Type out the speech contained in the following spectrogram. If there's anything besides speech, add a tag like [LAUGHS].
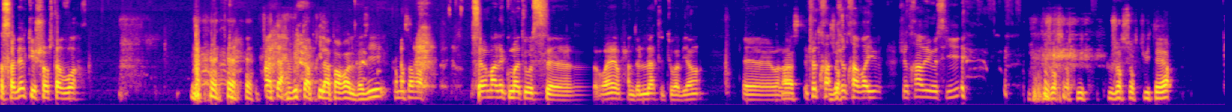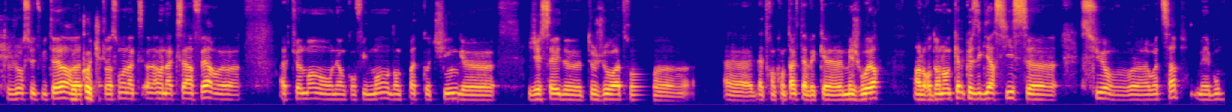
Ça serait bien que tu changes ta voix. [LAUGHS] Fatah, vu que tu as pris la parole, vas-y, comment ça va? Salam alaikum à tous. Euh, ouais, alhamdulillah, tout, tout va bien. Euh, voilà. Ouais, je, tra- toujours- je, travaille, je travaille aussi, [LAUGHS] toujours, sur, Twi- toujours sur Twitter. toujours sur Twitter. Euh, de coach. toute façon, on a, accès- on a à faire. euh, actuellement, on est en confinement, donc pas de coaching. J'essaye de toujours être, d'être en contact avec mes joueurs en leur donnant quelques exercices sur WhatsApp. Mais bon,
